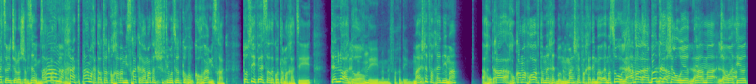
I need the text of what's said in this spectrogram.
המקצועית של השופטים, זו פעם הפחדנות. אחת, פעם אחת, אתה רוצה להיות כוכב המשחק, הרי אמרת ששופטים רוצים להיות כוכב- כוכבי המשחק. תוסיף עשר דקות למחצית, תן לו הם אדום, מפחדים, הם מפחדים. מה יש לפחד ממה? החוקה, מאחוריו תומכת בו, ממה יש לפחד? הם, הם עשו החלטות הרבה יותר שערורייתיות.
